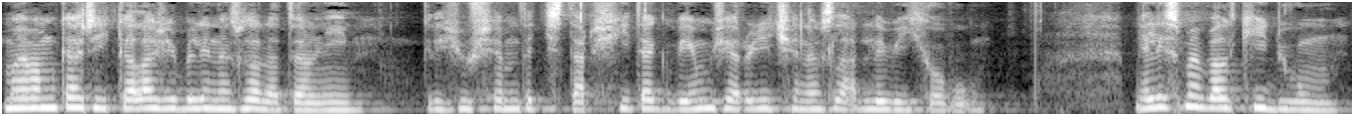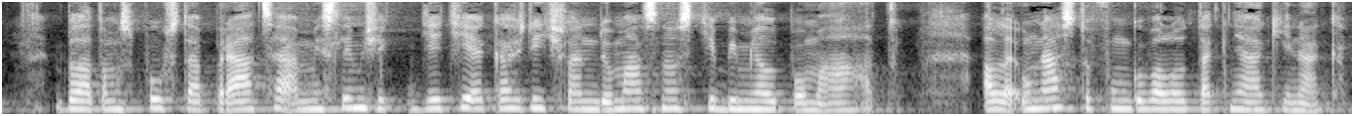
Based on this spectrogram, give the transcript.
Moje mamka říkala, že byli nezvladatelní. Když už jsem teď starší, tak vím, že rodiče nezvládli výchovu. Měli jsme velký dům, byla tam spousta práce a myslím, že děti a každý člen domácnosti by měl pomáhat. Ale u nás to fungovalo tak nějak jinak.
